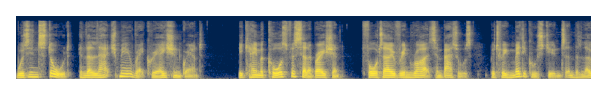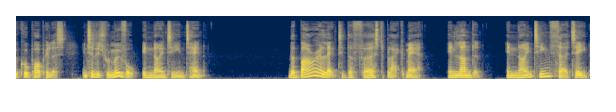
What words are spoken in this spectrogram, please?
was installed in the Latchmere Recreation Ground, became a cause for celebration, fought over in riots and battles between medical students and the local populace until its removal in 1910. The borough elected the first black mayor in London in 1913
